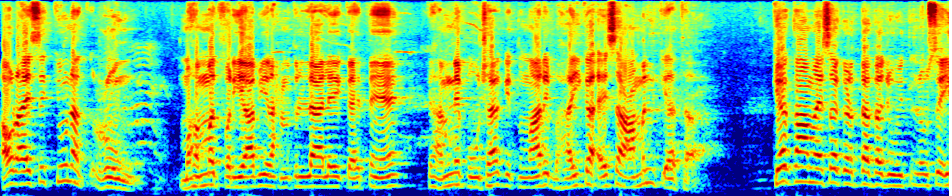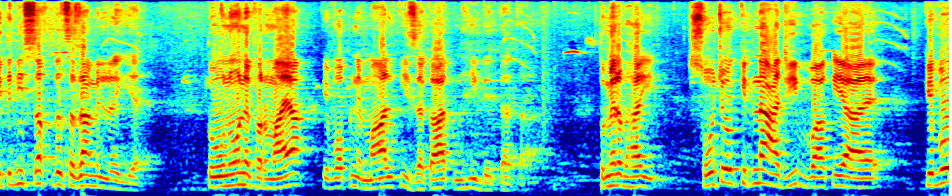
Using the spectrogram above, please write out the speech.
और ऐसे क्यों ना रोऊँ? मोहम्मद फरियाबी अलैह कहते हैं कि हमने पूछा कि तुम्हारे भाई का ऐसा अमल क्या था? क्या काम ऐसा करता था जो इतने, उसे इतनी सख्त सज़ा मिल रही है? तो उन्होंने फरमाया कि वो अपने माल की ज़क़़त नहीं देता था। तो मेरा भाई, सोचो कितना अजीब वाक़ है कि वो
